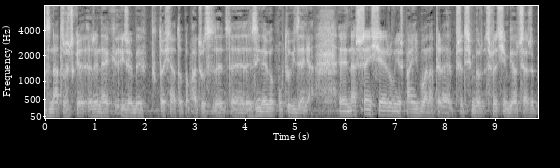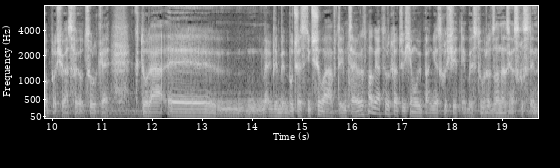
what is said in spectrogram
zna troszeczkę rynek i żeby ktoś na to popatrzył z, z innego punktu widzenia. E, Na szczęście również pani była na tyle przedsiębior- przedsiębiorcza, że poprosiła swoją córkę, która e, jak gdyby uczestniczyła w tej całej rozmowie, a córka oczywiście mówi po angielsku świetnie, bo jest urodzona, w związku z tym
